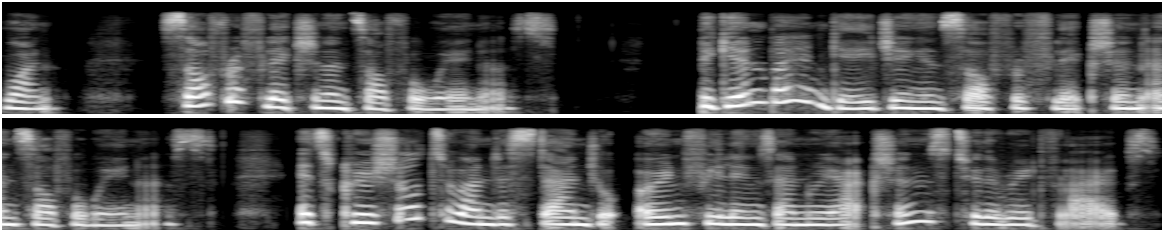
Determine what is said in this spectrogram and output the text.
1. Self reflection and self awareness. Begin by engaging in self reflection and self awareness. It's crucial to understand your own feelings and reactions to the red flags.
